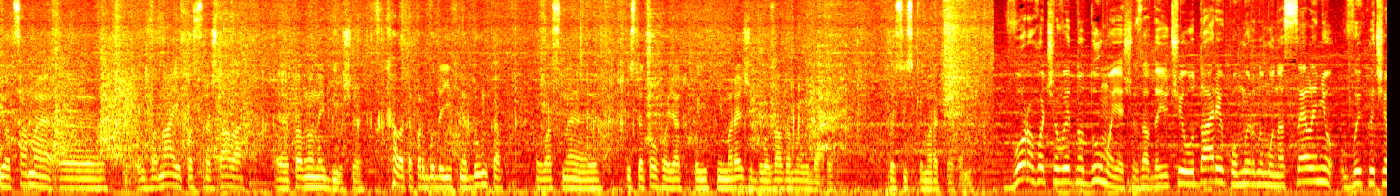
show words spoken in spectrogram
і от саме е, вона і постраждала е, певно найбільше. Цікава тепер буде їхня думка, власне, після того, як по їхній мережі було завдано ударів російськими ракетами. Ворог, очевидно, думає, що завдаючи ударів по мирному населенню, викличе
